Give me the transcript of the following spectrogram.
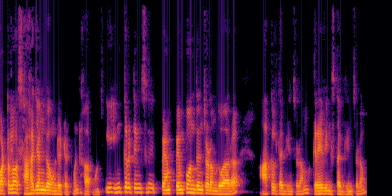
పొట్టలో సహజంగా ఉండేటటువంటి హార్మోన్స్. ఈ ఇంక్రిటిన్స్ని పెం పెంపొందించడం ద్వారా ఆకలి తగ్గించడం క్రేవింగ్స్ తగ్గించడం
